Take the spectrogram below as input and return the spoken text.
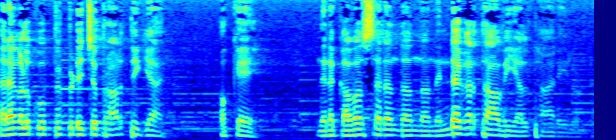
കരങ്ങൾ കൂപ്പിപ്പിടിച്ച് പ്രാർത്ഥിക്കാൻ ഒക്കെ നിനക്ക് അവസരം തന്ന നിന്റെ കർത്താവ് ഈ അൽത്താരയിലുണ്ട്.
